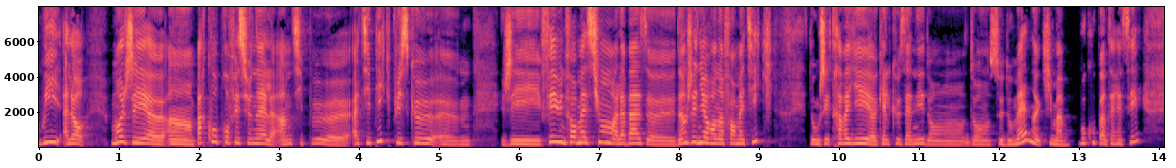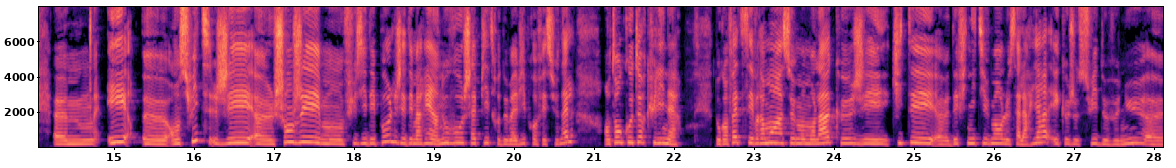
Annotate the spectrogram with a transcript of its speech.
Oui, alors moi j'ai euh, un parcours professionnel un petit peu euh, atypique puisque euh, j'ai fait une formation à la base d'ingénieur en informatique. Donc j'ai travaillé quelques années dans, dans ce domaine qui m'a beaucoup intéressée. et ensuite j'ai changé mon fusil d'épaule. J'ai démarré un nouveau chapitre de ma vie professionnelle en tant qu'auteur culinaire. Donc en fait, c'est vraiment à ce moment-là que j'ai quitté euh, définitivement le salariat et que je suis devenue euh,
